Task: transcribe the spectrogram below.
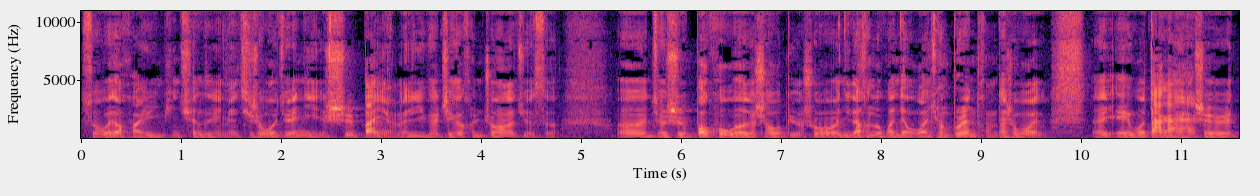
所谓的华语影评圈子里面，其实我觉得你是扮演了一个这个很重要的角色。呃，就是包括我有的时候，比如说你的很多观点我完全不认同，但是我，呃，诶，我大概还是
